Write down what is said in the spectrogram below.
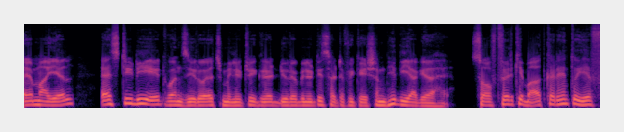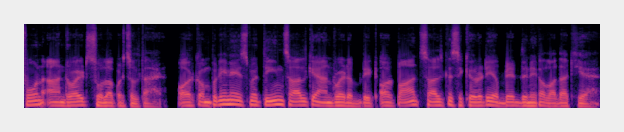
M I L S T D eight one zero H military grade durability certification भी दिया गया है। सॉफ्टवेयर की बात करें तो ये फ़ोन एंड्रॉइड 16 पर चलता है और कंपनी ने इसमें तीन साल के एंड्रॉइड अपडेट और पाँच साल के सिक्योरिटी अपडेट देने का वादा किया है।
